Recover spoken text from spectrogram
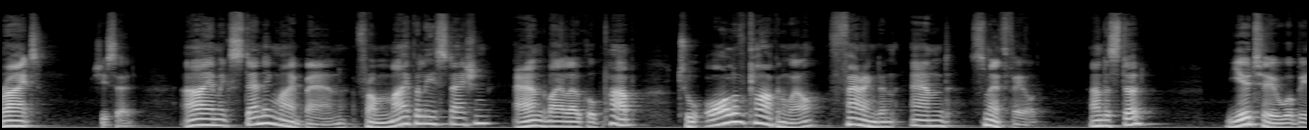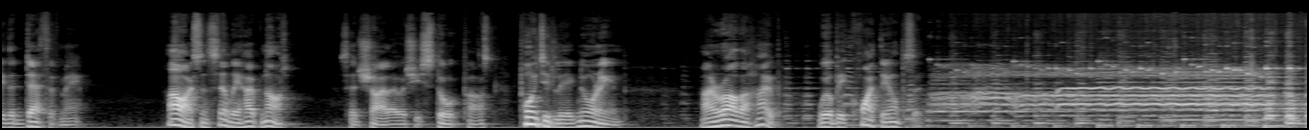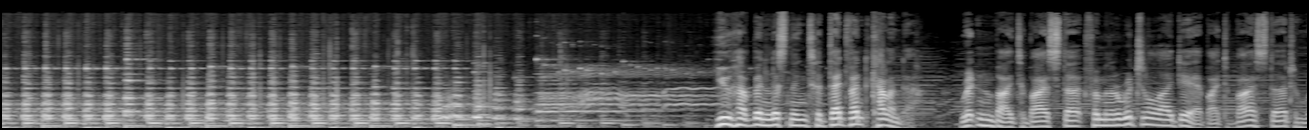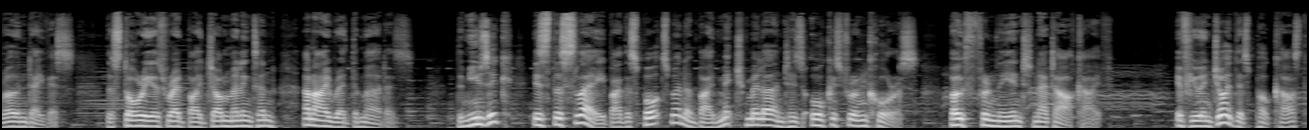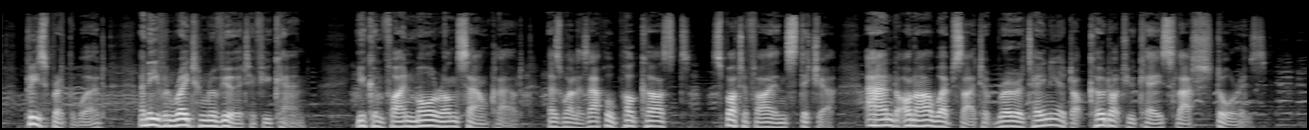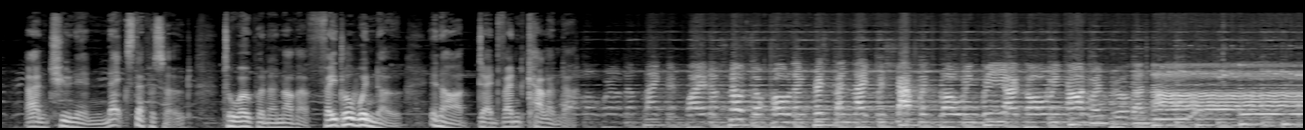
Right, she said. I am extending my ban from my police station and my local pub to all of Clerkenwell, Farringdon, and Smithfield. Understood? You two will be the death of me. Oh, I sincerely hope not, said Shiloh as she stalked past, pointedly ignoring him. I rather hope we'll be quite the opposite. You have been listening to Deadvent Calendar, written by Tobias Sturt from an original idea by Tobias Sturt and Rowan Davis. The story is read by John Millington, and I read the murders. The music is The Sleigh by The Sportsman and by Mitch Miller and his orchestra and chorus, both from the Internet Archive. If you enjoyed this podcast, please spread the word and even rate and review it if you can. You can find more on SoundCloud, as well as Apple Podcasts, Spotify and Stitcher, and on our website at ruritania.co.uk slash stories. And tune in next episode to open another fatal window in our Deadvent calendar. Blowing, we are going onward through the night.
